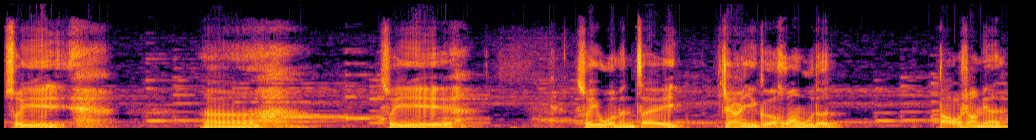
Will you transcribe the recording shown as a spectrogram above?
所以，嗯，所以，所以我们在这样一个荒芜的岛上面。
